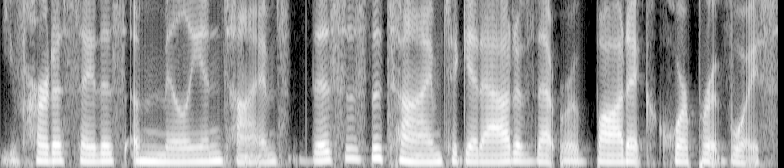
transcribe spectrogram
you've heard us say this a million times. This is the time to get out of that robotic corporate voice.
